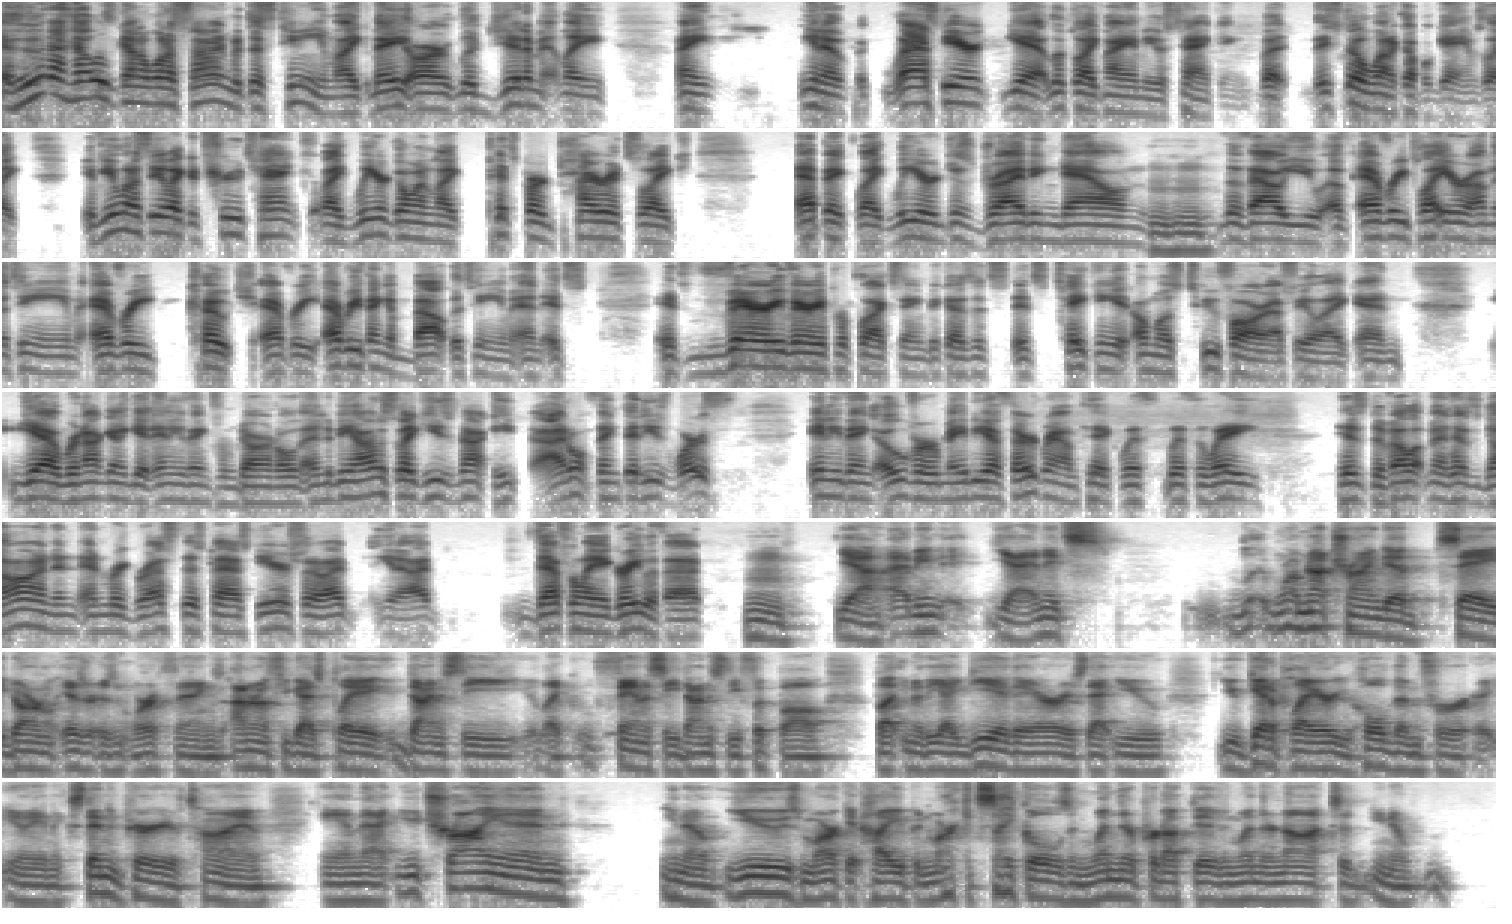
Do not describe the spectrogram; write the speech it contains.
Who the hell is going to want to sign with this team? Like they are legitimately. I mean, you know, last year, yeah, it looked like Miami was tanking, but they still won a couple games. Like, if you want to see like a true tank, like we are going like Pittsburgh Pirates, like epic. Like we are just driving down mm-hmm. the value of every player on the team, every coach, every everything about the team, and it's it's very very perplexing because it's it's taking it almost too far. I feel like, and yeah, we're not going to get anything from Darnold. And to be honest, like he's not. He I don't think that he's worth anything over maybe a third round pick with with the way his development has gone and, and regressed this past year. So I, you know, I definitely agree with that. Hmm. Yeah, I mean, yeah, and it's I'm not trying to say Darnold is or isn't worth things. I don't know if you guys play dynasty like fantasy dynasty football, but you know the idea there is that you you get a player, you hold them for you know an extended period of time, and that you try and you know use market hype and market cycles and when they're productive and when they're not to you know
